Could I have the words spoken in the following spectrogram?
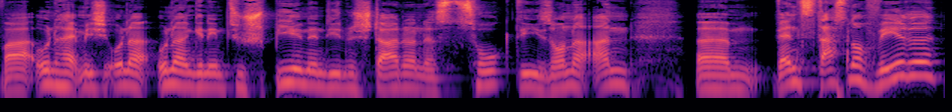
war unheimlich unangenehm zu spielen in diesem Stadion, das zog die Sonne an. Ähm, Wenn es das noch wäre,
